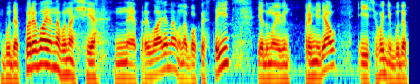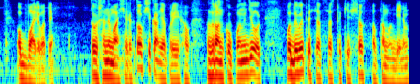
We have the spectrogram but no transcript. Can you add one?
буде переварена, вона ще не приварена, вона поки стоїть. Я думаю, він приміряв і сьогодні буде обварювати. Тому що немає ще рихтовщика, я приїхав зранку в понеділок подивитися все ж таки, що з автомобілем.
